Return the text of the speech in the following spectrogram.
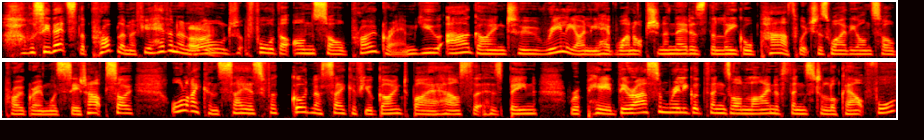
Well, see, that's the problem. If you haven't oh. enrolled oh. for the OnSold program, you are going to really only have one option, and that is the legal path, which is why the OnSold program was set up. So, all I can say is, for goodness sake, if you're going to buy a house that has been repaired, there are some really good things online of things to look out for.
